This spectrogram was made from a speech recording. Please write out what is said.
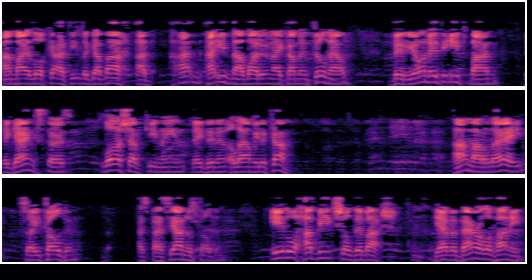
Hamay lo ka'ati legabach ad ha'id now. Why didn't I come until now? Biryonet itban. The gangsters lo shavkinin. They didn't allow me to come. Amar lei. So he told him. Aspasianus told him. Ilu habit shel debash. You have a barrel of honey.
